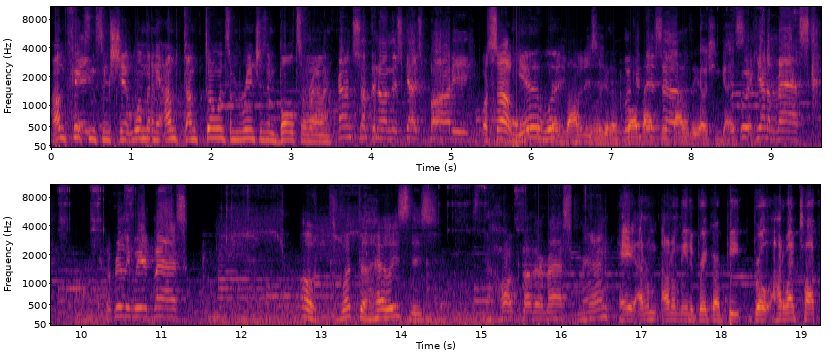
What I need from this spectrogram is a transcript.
I'm fixing some shit. One minute. I'm I'm throwing some wrenches and bolts around. Found something on this guy's body. What's up? Yeah, what? Turns off what is it? We're gonna Look at back this, to the uh, bottom of the ocean. Ocean guys. Look, he had a mask. A really weird mask. Oh, what the hell is this? The Hulk leather mask, man. Hey, I don't, I don't mean to break our peep, bro. How do I talk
